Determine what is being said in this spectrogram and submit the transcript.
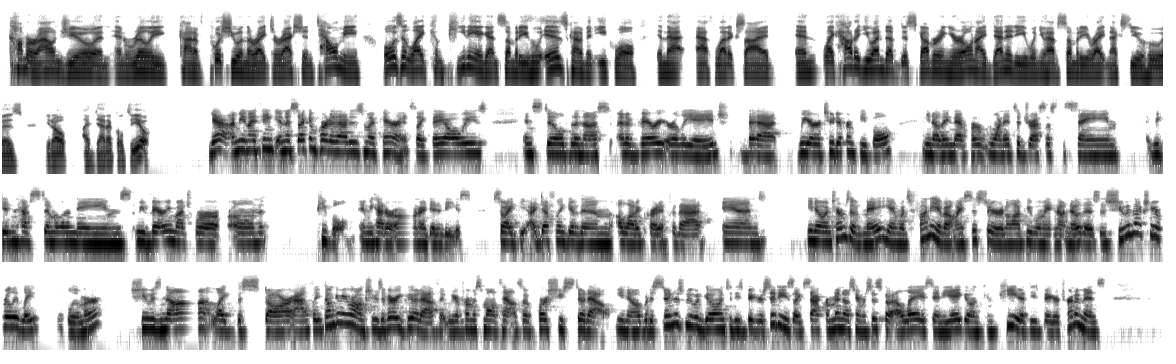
come around you and, and really kind of push you in the right direction. Tell me, what was it like competing against somebody who is kind of an equal in that athletic side? And like, how did you end up discovering your own identity when you have somebody right next to you who is you know, identical to you. Yeah, I mean, I think, and the second part of that is my parents. Like, they always instilled in us at a very early age that we are two different people. You know, they never wanted to dress us the same. We didn't have similar names. We very much were our own people and we had our own identities. So I, I definitely give them a lot of credit for that. And, you know, in terms of Megan, what's funny about my sister, and a lot of people may not know this, is she was actually a really late bloomer she was not like the star athlete. Don't get me wrong, she was a very good athlete. We were from a small town, so of course she stood out, you know. But as soon as we would go into these bigger cities like Sacramento, San Francisco, LA, San Diego, and compete at these bigger tournaments,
